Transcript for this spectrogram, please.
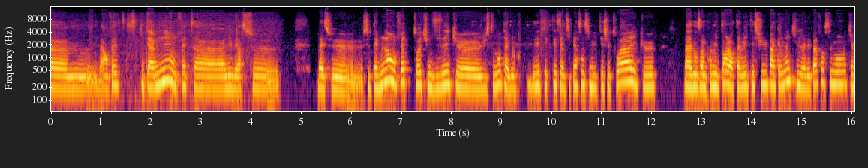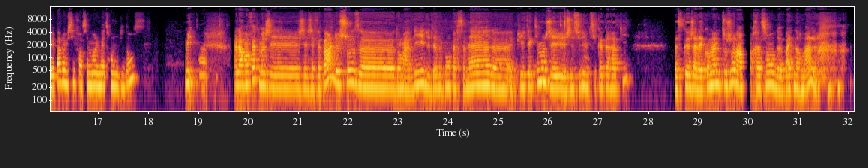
bah, en fait, ce qui t'a amené en fait à aller vers ce, bah, ce, thème-là, en fait, toi, tu me disais que justement, tu avais détecté cette hypersensibilité chez toi et que bah, dans un premier temps, alors tu avais été suivi par quelqu'un qui n'avait pas forcément, qui n'avait pas réussi forcément à le mettre en évidence. Oui. Alors en fait, moi j'ai fait pas mal de choses euh, dans ma vie, du développement personnel. Euh, et puis effectivement, j'ai suivi une psychothérapie parce que j'avais quand même toujours l'impression de ne pas être normale.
